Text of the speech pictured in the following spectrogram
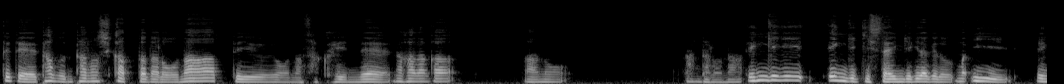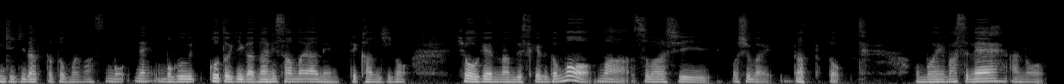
てて多分楽しかっただろうなっていうような作品で、なかなか、あの、なんだろうな、演劇、演劇した演劇だけど、まあいい演劇だったと思います。もうね、僕ごときが何様やねんって感じの表現なんですけれども、まあ素晴らしいお芝居だったと思いますね。あの、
